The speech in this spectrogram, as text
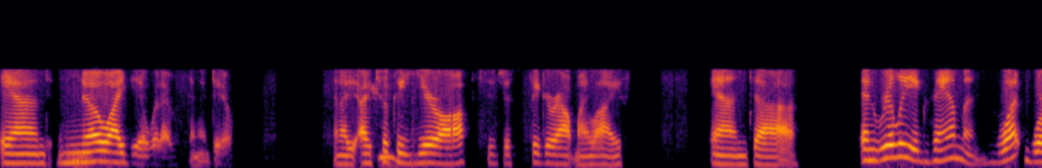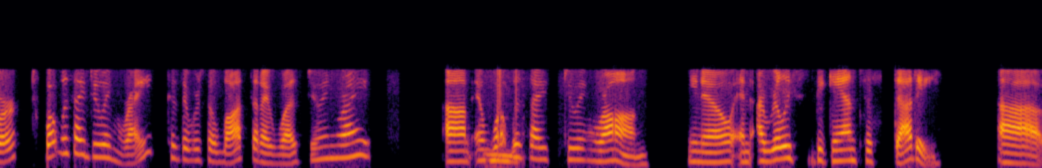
and no idea what I was going to do. And I, I took a year off to just figure out my life, and uh, and really examine what worked, what was I doing right, because there was a lot that I was doing right, um, and what mm. was I doing wrong, you know, and I really began to study uh,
